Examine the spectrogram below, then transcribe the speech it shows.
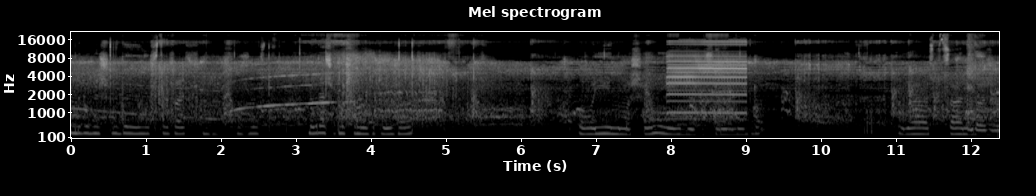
Надо больше людей уничтожать, чтобы Добра, чтобы машина уже приезжала. Военные машины, я их даже сильно люблю. Я специально даже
